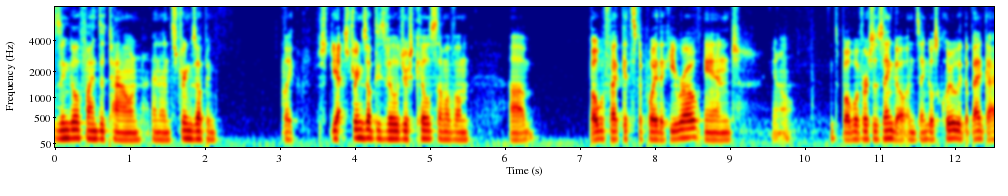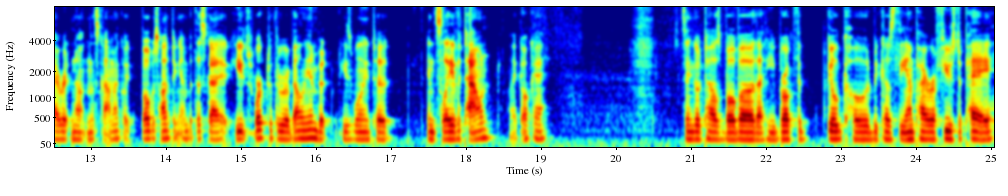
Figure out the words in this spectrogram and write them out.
Zingo finds a town and then strings up and like yeah strings up these villagers, kills some of them. Um, Boba Fett gets to play the hero, and you know it's Boba versus Zingo, and Zingo's clearly the bad guy written out in this comic. Like Boba's hunting him, but this guy he's worked with the rebellion, but he's willing to enslave a town. Like okay. Zingo tells Boba that he broke the guild code because the Empire refused to pay.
